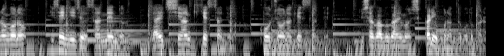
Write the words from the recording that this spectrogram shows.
その後の2023年度の第一四半期決算では好調な決算で自社株買いもしっかり行ったことから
